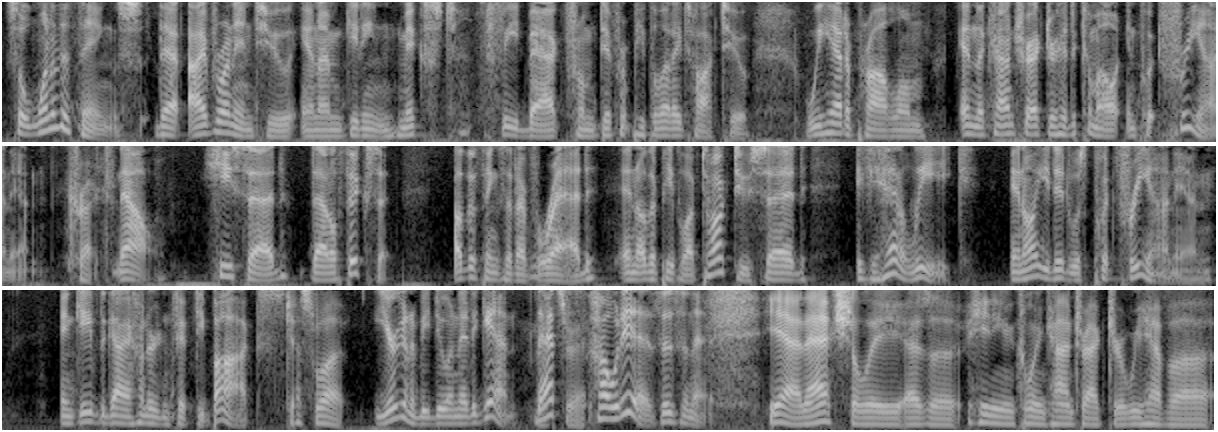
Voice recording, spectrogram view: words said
So one of the things that I've run into, and I'm getting mixed feedback from different people that I talk to, we had a problem, and the contractor had to come out and put Freon in. Correct. Now he said that'll fix it. Other things that I've read and other people I've talked to said if you had a leak and all you did was put Freon in and gave the guy 150 bucks, Guess what? you're going to be doing it again. That's, That's right. how it is, isn't it? Yeah, and actually, as a heating and cooling contractor, we have a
